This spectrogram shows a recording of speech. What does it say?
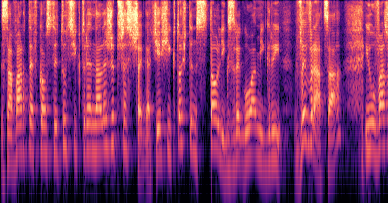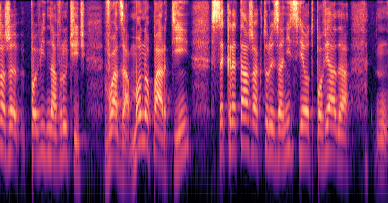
zawarte w Konstytucji, które należy przestrzegać. Jeśli ktoś ten stolik z regułami gry wywraca i uważa, że powinna wrócić władza monopartii, sekretarza, który za nic nie odpowiada, mm,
